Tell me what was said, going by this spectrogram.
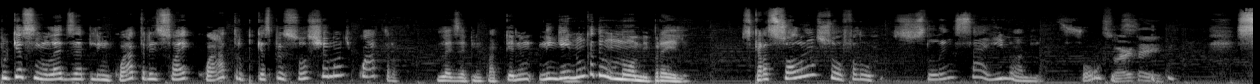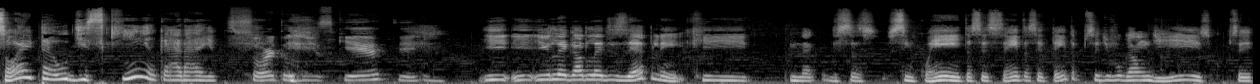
Porque assim, o Led Zeppelin 4 ele só é 4 porque as pessoas chamam de 4. O Led Zeppelin 4. Porque nin- ninguém nunca deu um nome pra ele. Os caras só lançou. Falou, lança aí, meu amigo. Sorte aí. Sorta o disquinho, caralho. Sorte o disquete. E, e- e o legal do Led Zeppelin, que né, desses 50, 60, 70, pra você divulgar um disco, pra você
